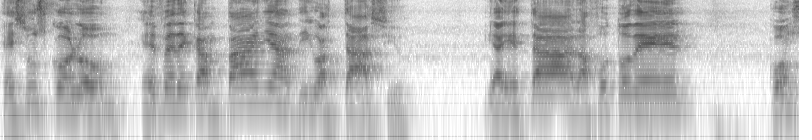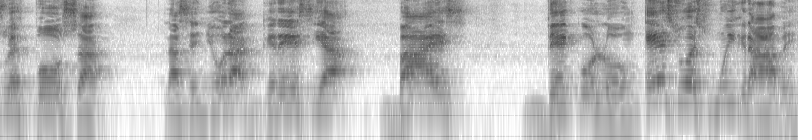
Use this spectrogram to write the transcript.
Jesús Colón, jefe de campaña, Dio Astacio. Y ahí está la foto de él con su esposa, la señora Grecia Báez de Colón. Eso es muy grave.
